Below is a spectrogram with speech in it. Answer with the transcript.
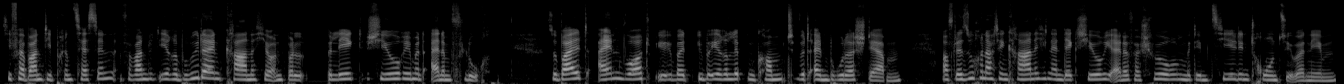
Sie verbannt die Prinzessin, verwandelt ihre Brüder in Kraniche und be belegt Shiori mit einem Fluch. Sobald ein Wort über, über ihre Lippen kommt, wird ein Bruder sterben. Auf der Suche nach den Kranichen entdeckt Shiori eine Verschwörung mit dem Ziel, den Thron zu übernehmen.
